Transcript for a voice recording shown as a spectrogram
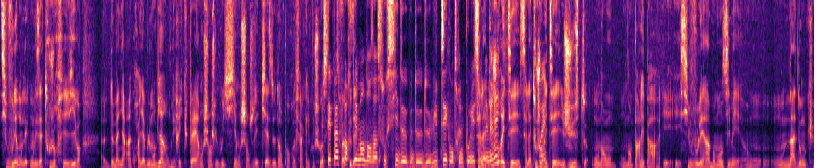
si vous voulez, on les, on les a toujours fait vivre de manière incroyablement bien. On les récupère, on change le Wi-Fi, on change des pièces dedans pour refaire quelque chose. C'est pas forcément dans un souci de, de, de, lutter contre une pollution ça numérique. Toujours été, ça l'a toujours ouais. été. Juste, on n'en on parlait pas. Et, et, si vous voulez, à un moment, on se dit mais on, on a donc,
